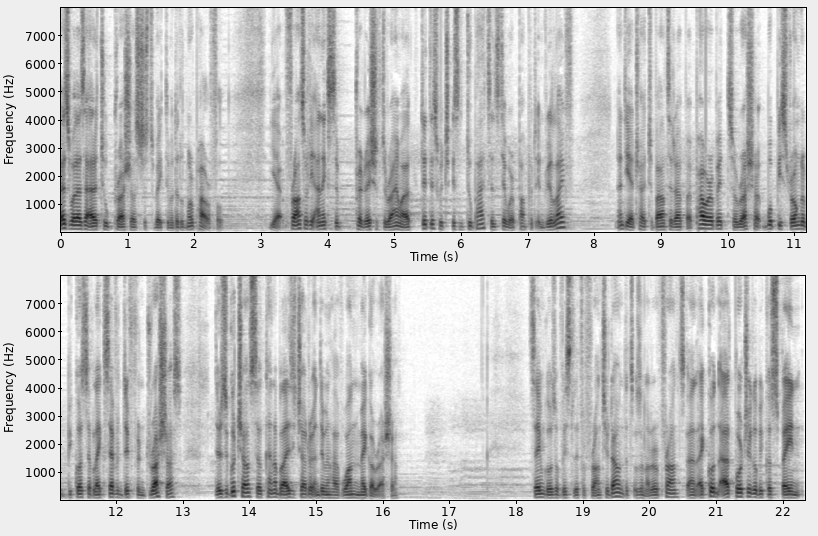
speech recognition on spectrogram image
as well as I added two Prussias just to make them a little more powerful. Yeah, France already annexed the Federation of the Rhine while I did this, which isn't too bad since they were puppet in real life. And yeah, I tried to balance it out by power a bit, so Russia would be stronger because they have like seven different Russias there's a good chance they'll cannibalize each other and then we'll have one mega Russia. Same goes obviously for France. You're down, that's also another France. And I couldn't add Portugal because Spain,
